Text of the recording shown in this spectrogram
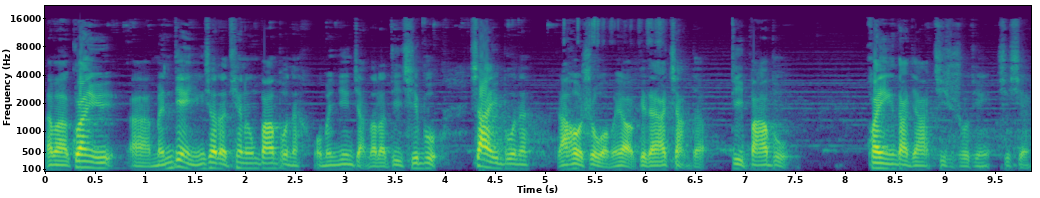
那么关于呃门店营销的《天龙八部》呢，我们已经讲到了第七部，下一步呢，然后是我们要给大家讲的第八部，欢迎大家继续收听，谢谢。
